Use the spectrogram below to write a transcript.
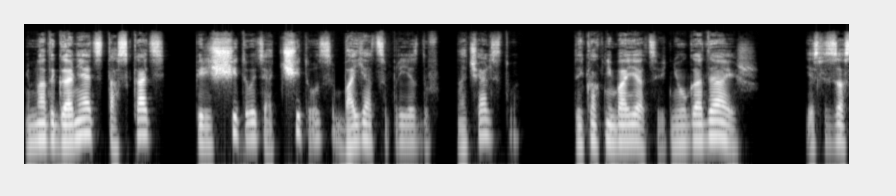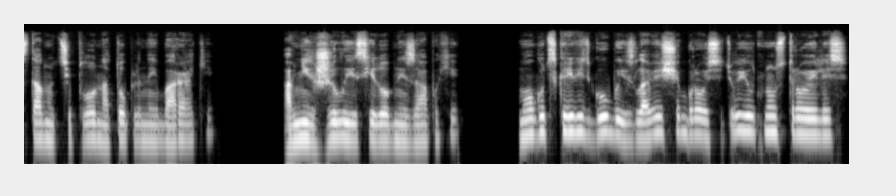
Им надо гонять, таскать пересчитывать, отчитываться, бояться приездов начальства. Да и как не бояться, ведь не угадаешь. Если застанут тепло натопленные бараки, а в них жилые съедобные запахи, Могут скривить губы и зловеще бросить. Уютно устроились.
